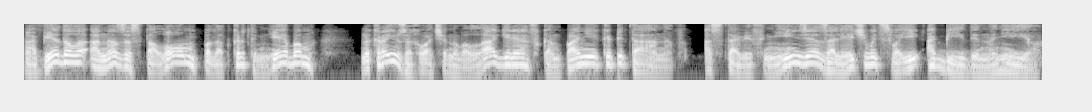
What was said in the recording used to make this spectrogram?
Обедала она за столом под открытым небом, на краю захваченного лагеря в компании капитанов, оставив ниндзя залечивать свои обиды на нее.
